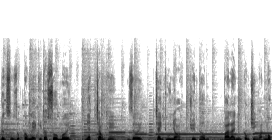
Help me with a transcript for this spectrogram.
được sử dụng công nghệ kỹ thuật số mới nhất trong thế giới tranh thu nhỏ truyền thống và là những công trình ngoạn mục.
